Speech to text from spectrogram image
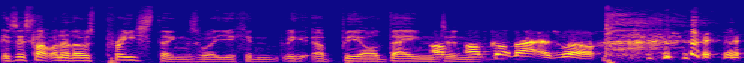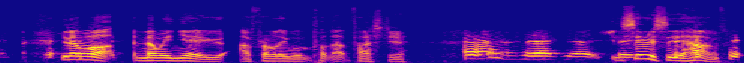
Is this like one of those priest things where you can be, uh, be ordained? I've, and... I've got that as well. you know what? Knowing you, I probably wouldn't put that past you. Uh, yeah, yeah, Seriously, you have?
